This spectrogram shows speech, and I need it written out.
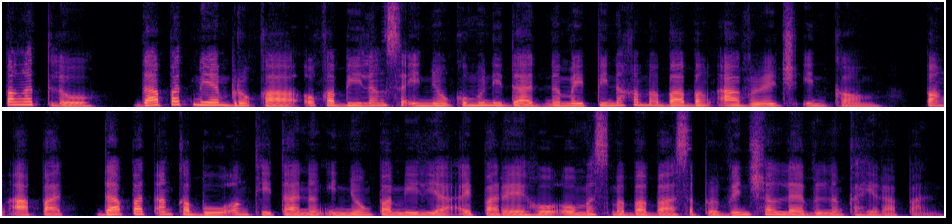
Pangatlo, dapat miyembro ka o kabilang sa inyong komunidad na may pinakamababang average income. Pang-apat, dapat ang kabuuang kita ng inyong pamilya ay pareho o mas mababa sa provincial level ng kahirapan.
